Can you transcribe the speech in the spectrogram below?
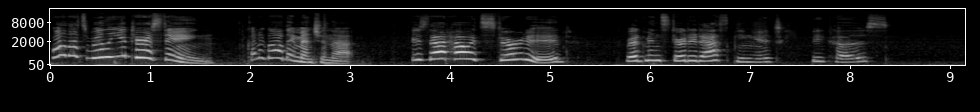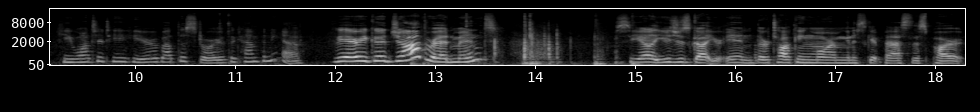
Wow, that's really interesting. Kind of glad they mentioned that. Is that how it started? Redmond started asking it because he wanted to hear about the story of the Campania. Very good job, Redmond. Ciel, you just got your in. They're talking more. I'm gonna skip past this part.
